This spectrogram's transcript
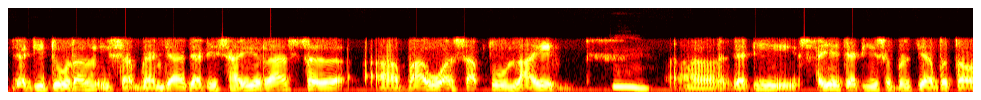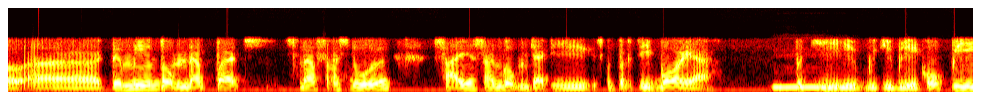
Jadi diorang hisap ganja, jadi saya rasa uh, bau asap tu lain. Hmm. Uh, jadi saya jadi seperti apa tau uh, demi untuk mendapat nafas dua saya sanggup menjadi seperti boy lah Hmm. pergi pergi beli kopi.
